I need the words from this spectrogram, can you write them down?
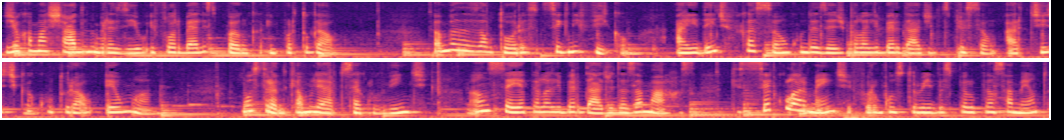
Gilca Machado no Brasil e Florbela Espanca em Portugal. Ambas as autoras significam a identificação com o desejo pela liberdade de expressão artística, cultural e humana, mostrando que a mulher do século XX anseia pela liberdade das amarras que secularmente foram construídas pelo pensamento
